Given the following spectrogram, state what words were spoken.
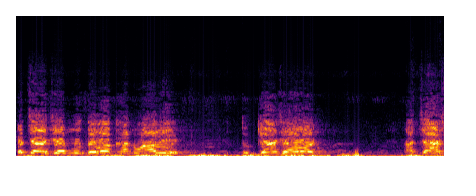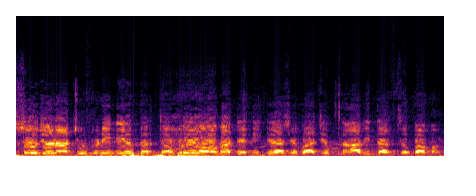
પચાસ હજારનું દવાખાનું આવે, તો ક્યાં જવાનું? આ ચારસો જણા ચૂંટણીની અંદર ધમરોળવા માટે નીકળ્યા છે ભાજપના આ વિધાનસભામાં.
